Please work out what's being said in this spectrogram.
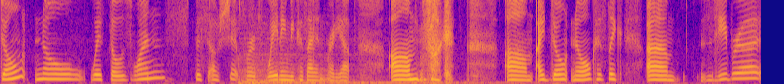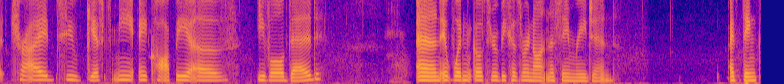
don't know with those ones. Oh shit, we're waiting because I didn't ready up. Um, fuck. Um, I don't know because like, um, Zebra tried to gift me a copy of Evil Dead, and it wouldn't go through because we're not in the same region. I think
